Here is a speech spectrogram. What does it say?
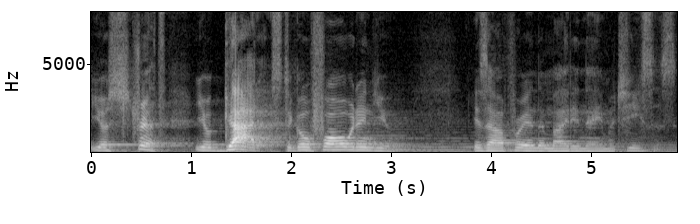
your strength, your guidance to go forward in you, is our prayer in the mighty name of Jesus.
